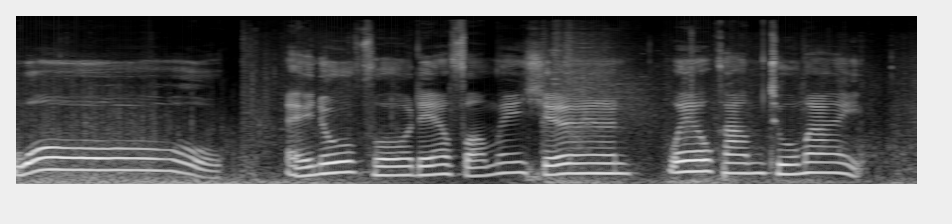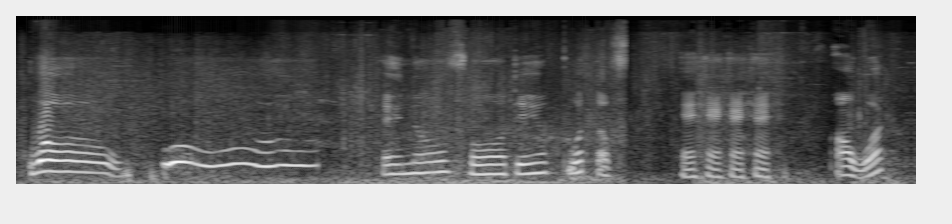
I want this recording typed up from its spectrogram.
Whoa! A new for the formation. Welcome to my. Whoa! Whoa! A new for the, what the? F oh what?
